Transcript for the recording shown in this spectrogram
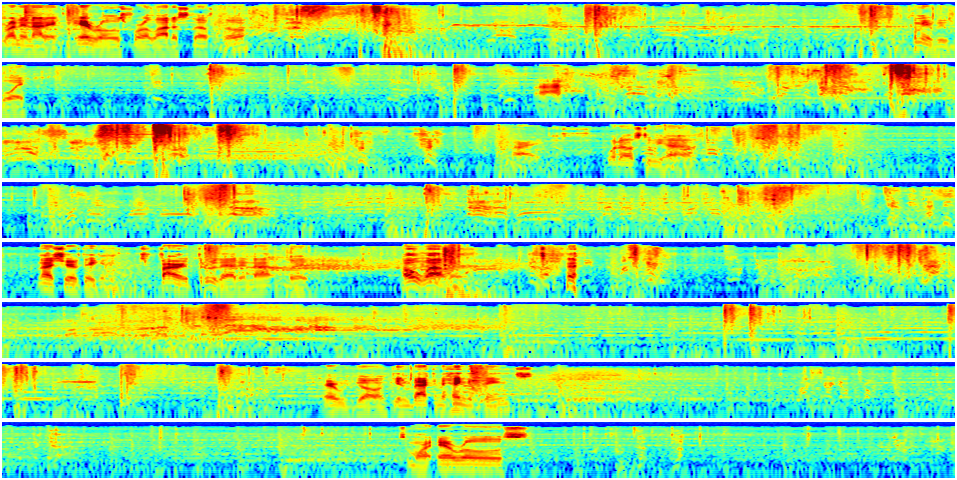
Running out of arrows for a lot of stuff though. Come here, big boy. Not sure if they can fire through that or not, but... Oh, wow. There we go, getting back in the hang of things. Some more arrows.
